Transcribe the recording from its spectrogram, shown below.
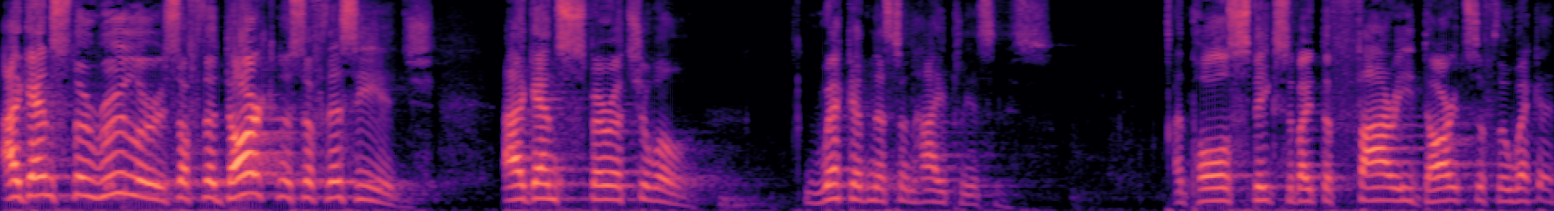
against the rulers of the darkness of this age against spiritual wickedness in high places. And Paul speaks about the fiery darts of the wicked.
